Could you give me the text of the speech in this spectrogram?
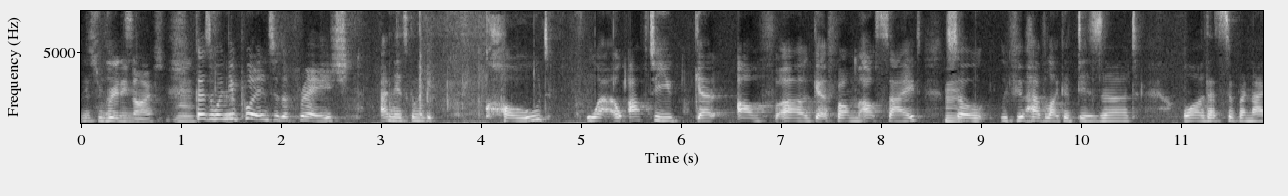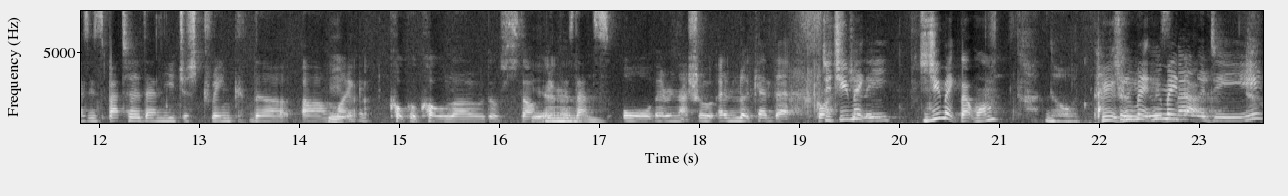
It's really nice. Mm. Because when you put it into the fridge and it's gonna be cold, well, after you get off, uh, get from outside. Mm. So if you have like a dessert, well, that's super nice. It's better than you just drink the um, Yeah. like Coca Cola or those stuff Yeah. because that's all very natural. And look at that. Did you make? Jelly. Did you make that one? No, who actually, made- who it was made that? Melody.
